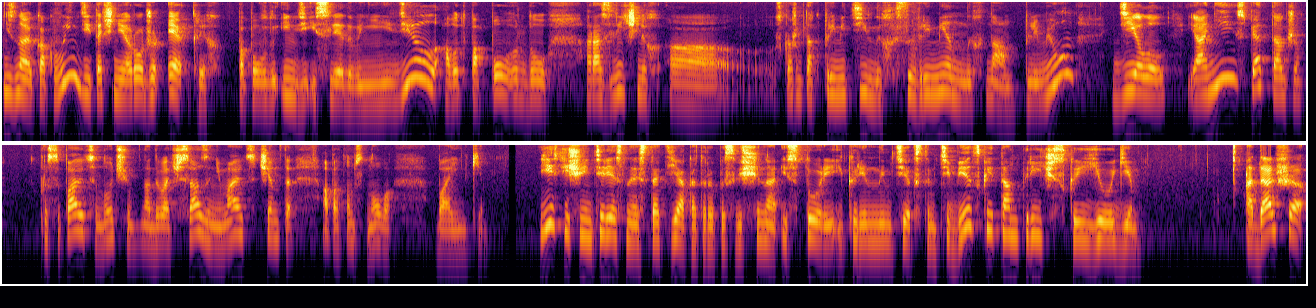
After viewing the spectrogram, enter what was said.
не знаю, как в Индии, точнее, Роджер Экрих по поводу Индии исследований не делал, а вот по поводу различных, а, скажем так, примитивных, современных нам племен делал, и они спят также, просыпаются ночью на два часа, занимаются чем-то, а потом снова баиньки. Есть еще интересная статья, которая посвящена истории и коренным текстам тибетской тантрической йоги. А дальше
